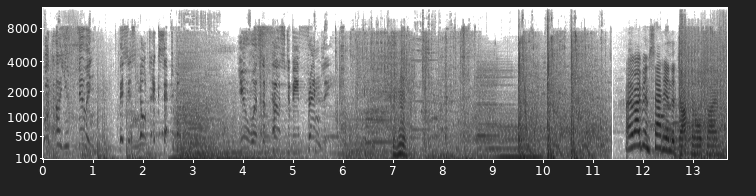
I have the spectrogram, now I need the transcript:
What are you doing? This is not acceptable. You were supposed to be friendly. Mm-hmm. Have I been sat here in the dark the whole time?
